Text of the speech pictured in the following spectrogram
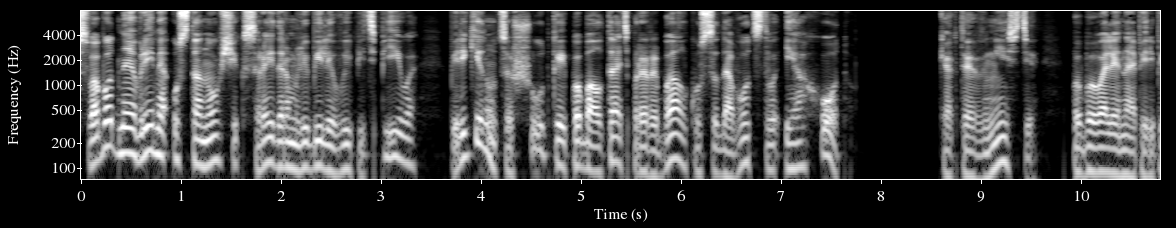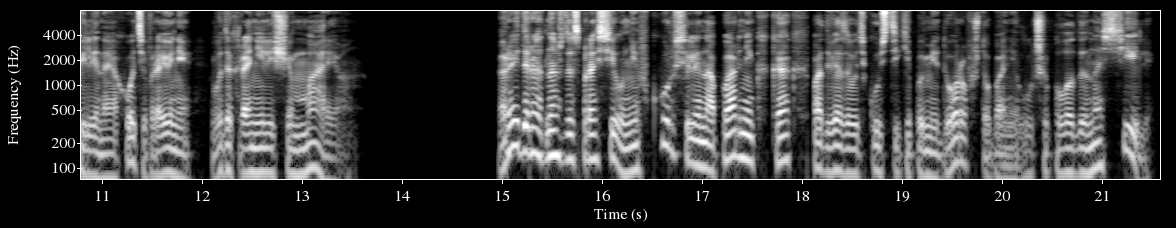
В свободное время установщик с Рейдером любили выпить пиво, перекинуться шуткой, поболтать про рыбалку, садоводство и охоту. Как-то вместе побывали на перепелиной охоте в районе водохранилища Марион. Рейдер однажды спросил, не в курсе ли напарник, как подвязывать кустики помидоров, чтобы они лучше плодоносили.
